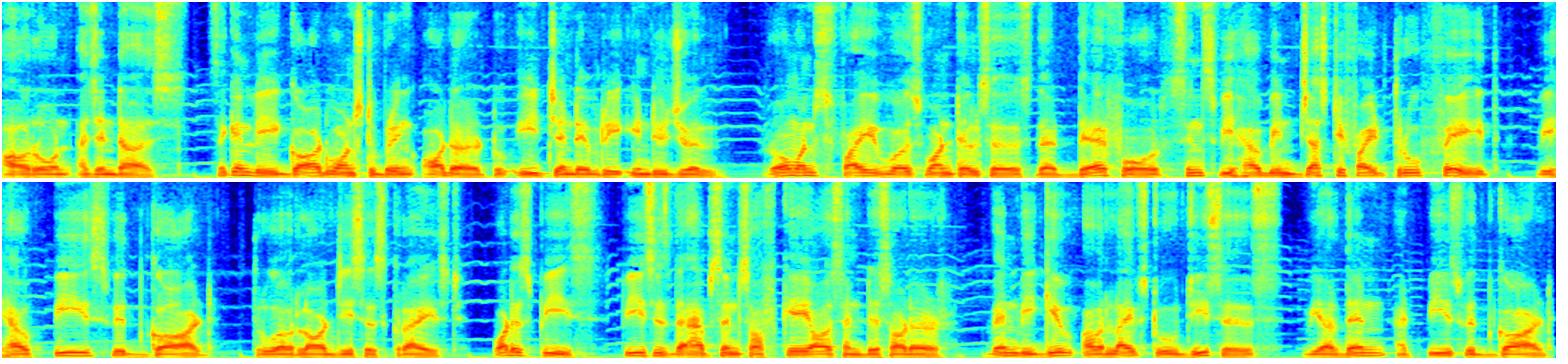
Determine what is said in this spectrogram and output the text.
our own agendas. Secondly, God wants to bring order to each and every individual. Romans 5 verse 1 tells us that therefore, since we have been justified through faith, we have peace with God through our Lord Jesus Christ. What is peace? Peace is the absence of chaos and disorder. When we give our lives to Jesus, we are then at peace with God.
